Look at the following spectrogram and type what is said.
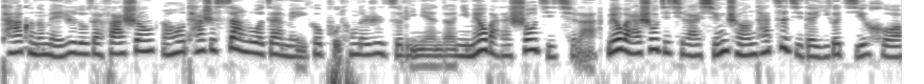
它可能每日都在发生，然后它是散落在每一个普通的日子里面的，你没有把它收集起来，没有把它收集起来，形成它自己的一个集合，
